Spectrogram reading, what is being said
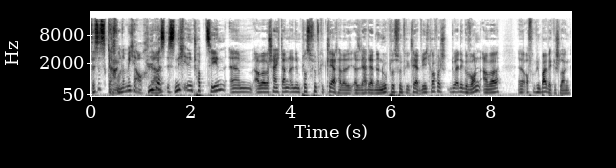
Das ist krank. Das wundert mich auch. Hübers ja. ist nicht in den Top 10, ähm, aber wahrscheinlich dann in den Plus 5 geklärt hat er. Also der hat ja nur Plus 5 geklärt. Wenig Kopfballduelle gewonnen, aber äh, oft den Ball weggeschlagen.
